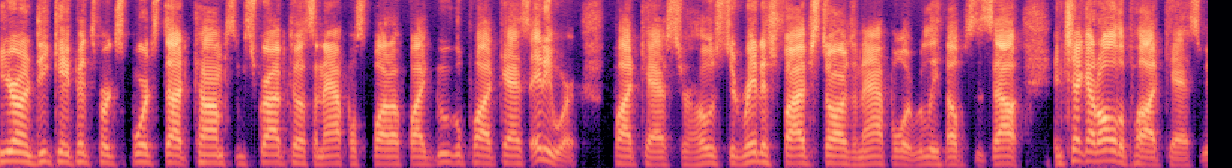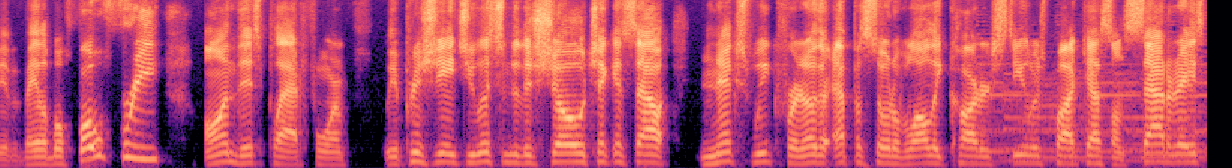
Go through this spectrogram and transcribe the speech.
here on DKPittsburghSports.com. Subscribe to us on Apple, Spotify, Google Podcasts, anywhere podcasts are hosted. Rate us five stars on Apple. It really helps us out. And check out all the podcasts we have available for free on this platform. We appreciate you listening to the show. Check us out next week for another episode of Lolley Carter Steelers podcast on Saturdays.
